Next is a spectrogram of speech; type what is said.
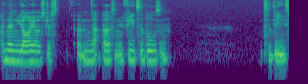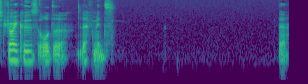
And then Yaya's just um, that person who feeds the balls in to the strikers or the left mids. There.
